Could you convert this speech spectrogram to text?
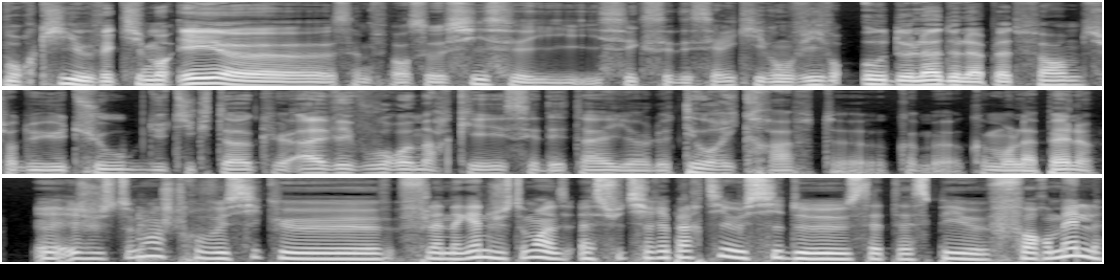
pour qui effectivement et euh, ça me fait penser aussi c'est il sait que c'est des séries qui vont vivre au-delà de la plateforme sur du YouTube du TikTok. Avez-vous remarqué ces détails le theory craft euh, comme euh, comme on l'appelle? Justement je trouve aussi que Flanagan justement a, su tirer parti aussi de cet aspect formel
